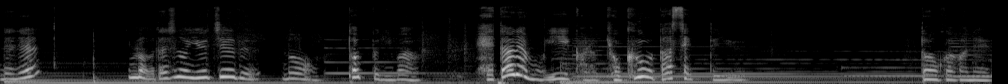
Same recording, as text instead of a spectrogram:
でね今私の YouTube のトップには下手でもいいから曲を出せっていう動画がね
